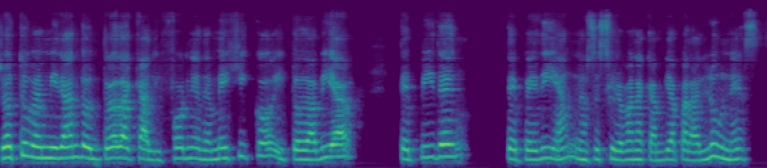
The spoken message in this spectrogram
Yo estuve mirando entrada a California de México y todavía te piden, te pedían, no sé si lo van a cambiar para el lunes,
